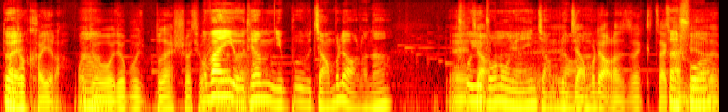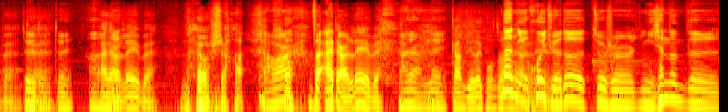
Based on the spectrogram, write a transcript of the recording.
对就可以了。我就嗯我就不不再奢求万一有一天你不讲不了了呢？出于种种原因讲不了呃讲不了了，再再再干别说的呗。对对对，啊挨点哎累呗，那有啥？啥玩意儿？再挨点累呗，挨点累。干别的工作。那你会觉得就是你现在的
